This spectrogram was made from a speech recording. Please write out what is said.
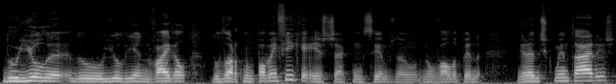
do, Jula, do Julian Weigl do Dortmund para o Benfica. Este já conhecemos, não, não vale a pena grandes comentários.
